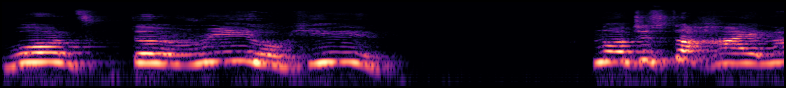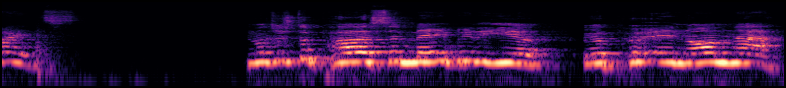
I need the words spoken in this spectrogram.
wants the real you, not just the highlights. Not just a person maybe that you're, you're putting on that,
